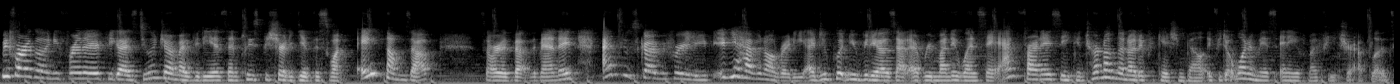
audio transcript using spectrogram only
Before I go any further, if you guys do enjoy my videos, then please be sure to give this one a thumbs thumbs up sorry about the band-aid. And subscribe before you leave if you haven't already. I do put new videos out every monday wednesday and friday so you can turn on the notification bell if you don't want to miss any of my future uploads.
